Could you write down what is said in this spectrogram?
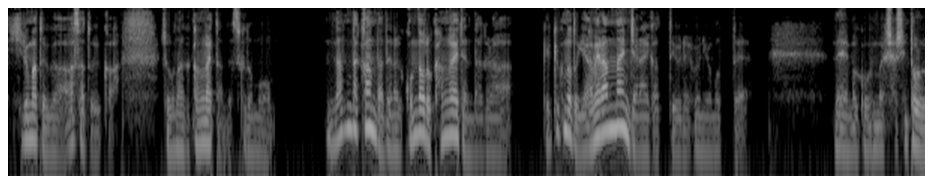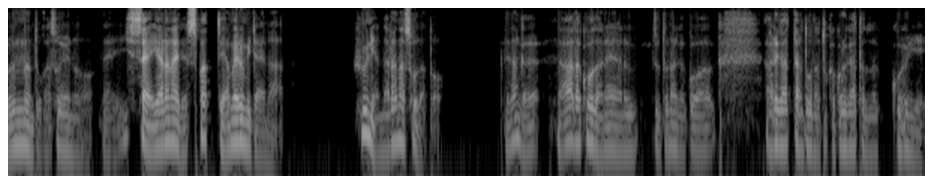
昼間というか朝というか、ちょっとなんか考えたんですけども、なんだかんだでなんかこんなこと考えてんだから、結局のとやめらんないんじゃないかっていうね、ふうに思って、ね、まあこう、まあ、写真撮るうんぬんとかそういうのをね、一切やらないでスパッとやめるみたいな風にはならなそうだと。で、なんか、ああだこうだね、あの、ずっとなんかこう、あれがあったらどうだとか、これがあったらこういうふうに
